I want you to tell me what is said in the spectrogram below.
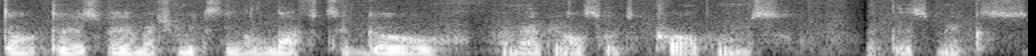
don't there's very much mixing left to go. I'm having all sorts of problems with this mix.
